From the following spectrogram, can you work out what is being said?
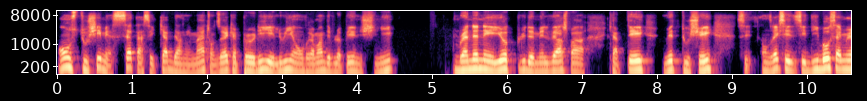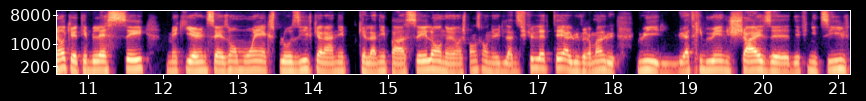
11 touchés, mais 7 à ses quatre derniers matchs. On dirait que Purdy et lui ont vraiment développé une chimie Brandon Ayuk, plus de 1000 verges par capté, 8 touchés. On dirait que c'est Debo Samuel qui a été blessé, mais qui a une saison moins explosive que l'année passée. Là, on a, je pense qu'on a eu de la difficulté à lui vraiment lui, lui, lui attribuer une chaise euh, définitive.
